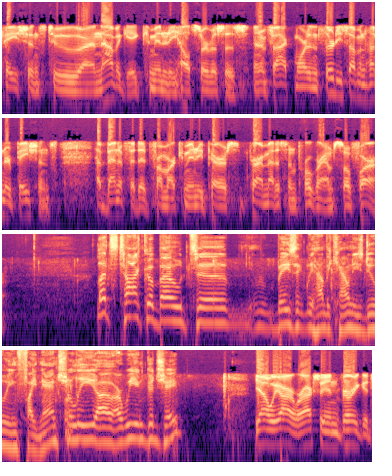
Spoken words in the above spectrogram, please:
patients to uh, navigate community health services. And in fact, more than 3,700 patients have benefited from our community par- paramedicine program so far. Let's talk about uh, basically how the county's doing financially. Uh, are we in good shape? Yeah, we are. We're actually in very good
